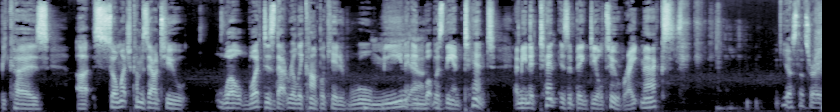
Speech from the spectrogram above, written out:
because uh, so much comes down to, well, what does that really complicated rule mean Yeah. and what was the intent? I mean, intent is a big deal too, right, Max? Yes, that's right.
